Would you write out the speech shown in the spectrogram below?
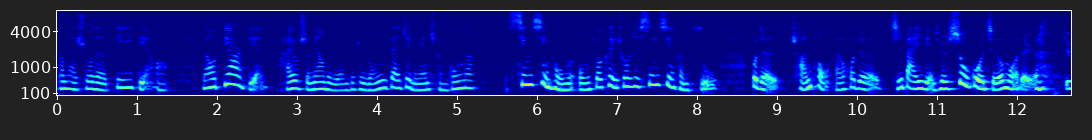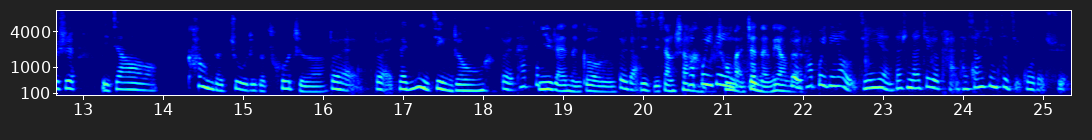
刚才说的第一点啊，然后第二点，还有什么样的人就是容易在这里面成功呢？心性，我们我们说可以说是心性很足，或者传统呃，或者直白一点，就是受过折磨的人，就是比较抗得住这个挫折。对对，在逆境中，对他依然能够对的积极向上，他不一定充满正能量的。对他不一定要有经验，但是呢，这个坎他相信自己过得去。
